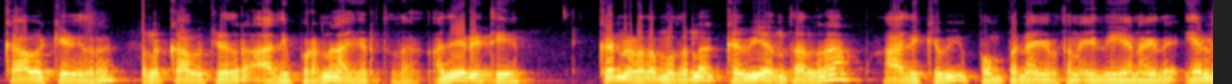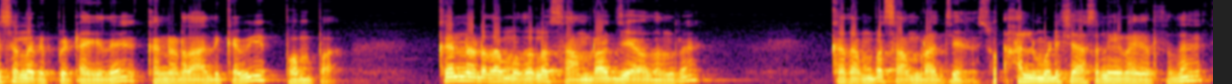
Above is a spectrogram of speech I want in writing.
ಕಾವ್ಯ ಕೇಳಿದ್ರೆ, ಮೊದಲ ಕಾವ್ಯ ಕೇಳಿದ್ರೆ ಆದಿಪುರಾಣ ಆಗಿರ್ತದೆ. ಅದೇ ರೀತಿ ಕನ್ನಡದ ಮೊದಲ ಕವಿ ಅಂತಂದ್ರೆ ಆದಿಕವಿ ಪಂಪನೇ ಆಗಿರ್ತಾನೆ ಇದು ಏನಾಗಿದೆ? ಎರಡು ಸಲ ರಿಪೀಟ್ ಆಗಿದೆ. ಕನ್ನಡದ ಆದಿಕವಿ ಪಂಪ. ಕನ್ನಡದ ಮೊದಲ ಸಾಮ್ರಾಜ್ಯ ಯಾವುದಂದ್ರೆ? ಕದಂಬ ಸಾಮ್ರಾಜ್ಯ. ಸೊ, ಹಲ್ಮಡಿ ಶಾಸನ ಏನಾಗಿರ್ತದೆ?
